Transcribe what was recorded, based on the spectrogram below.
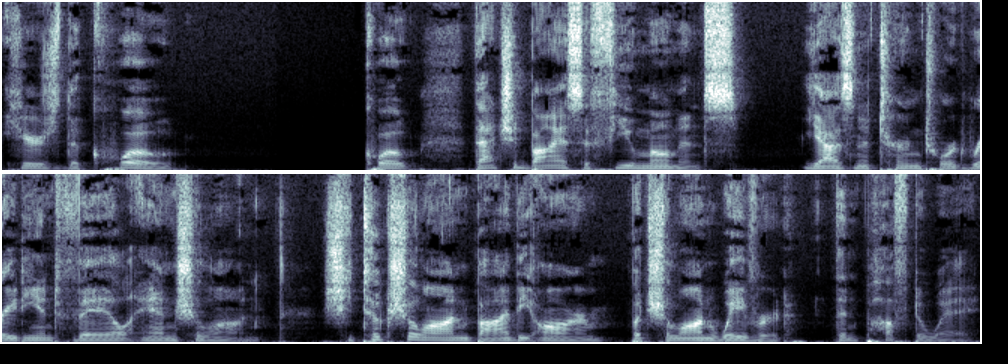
here's the quote. Quote, that should buy us a few moments. Jasnah turned toward Radiant, Veil, and Shallan. She took Shallan by the arm, but Shallan wavered, then puffed away.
